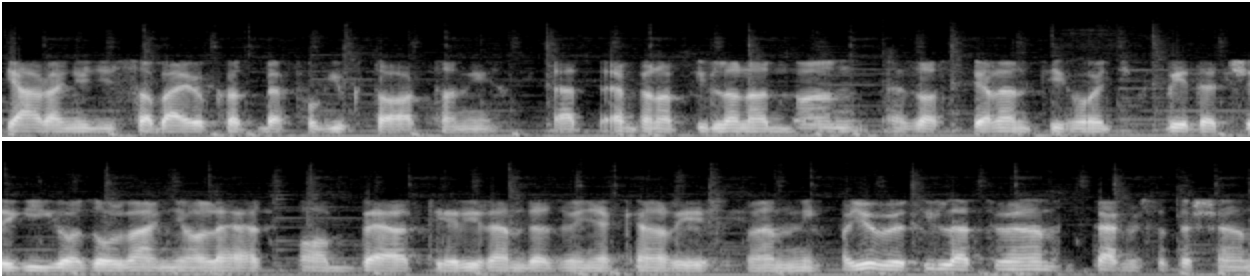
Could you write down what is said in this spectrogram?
járványügyi szabályokat be fogjuk tartani. Tehát ebben a pillanatban ez azt jelenti, hogy védettségi igazolványjal lehet a beltéri rendezvényeken részt venni. A jövőt illetően természetesen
